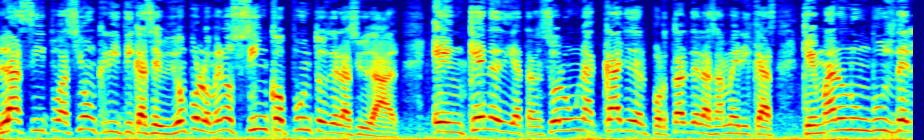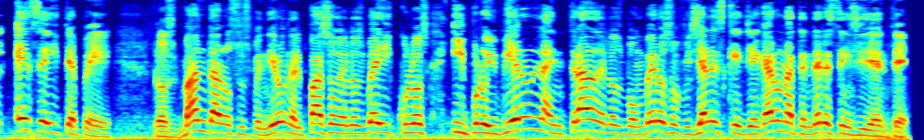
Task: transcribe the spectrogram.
La situación crítica se vivió en por lo menos cinco puntos de la ciudad. En Kennedy, a tan solo una calle del Portal de las Américas, quemaron un bus del SITP. Los vándalos suspendieron el paso de los vehículos y prohibieron la entrada de los bomberos oficiales que llegaron a atender este incidente.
